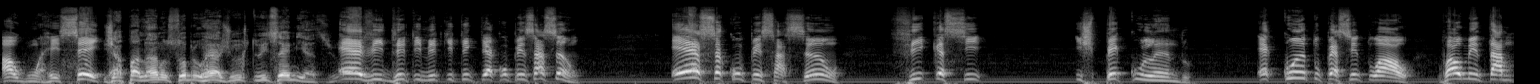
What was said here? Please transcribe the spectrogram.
a alguma receita. Já falamos sobre o reajuste do ICMS. Viu? Evidentemente que tem que ter a compensação. Essa compensação fica se especulando é quanto percentual? Vai aumentar,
